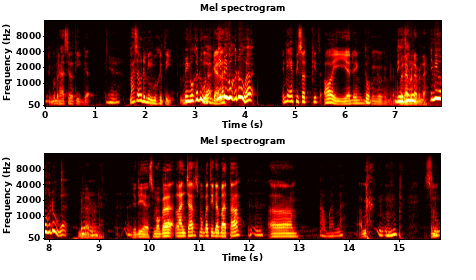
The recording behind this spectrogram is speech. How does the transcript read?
Gue berhasil tiga. Ya. Masa udah minggu ketiga? Minggu kedua. Enggak ini lah. minggu kedua. Ini episode kita. Oh iya ding. Tuh. Minggu kedua. Di Benar benar benar. Ini minggu kedua. Benar benar. Jadi ya semoga lancar, semoga tidak batal. Em, Aman lah. aman. Sem-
